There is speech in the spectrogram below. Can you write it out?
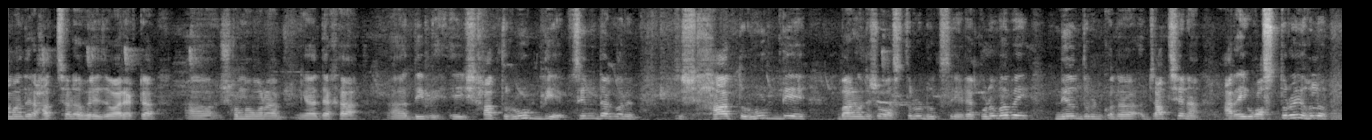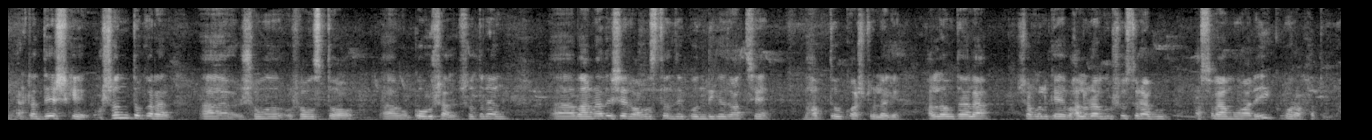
আমাদের হাতছাড়া হয়ে যাওয়ার একটা সম্ভাবনা দেখা দিবে। এই সাত রুট দিয়ে, চিন্তা করেন সাত রুট দিয়ে বাংলাদেশে অস্ত্র ঢুকছে, এটা কোনোভাবেই নিয়ন্ত্রণ করা যাচ্ছে না। আর এই অস্ত্রই হলো একটা দেশকে অশান্ত করার সম- সমস্ত কৌশল। সুতরাং বাংলাদেশের অবস্থা যে কোন দিকে যাচ্ছে ভাবতেও কষ্ট লাগে। আল্লাহ তালা সকলকে ভালো রাখুক, সুস্থ রাখুক। আসসালামু আলাইকুম রহমতুল্লাহ।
